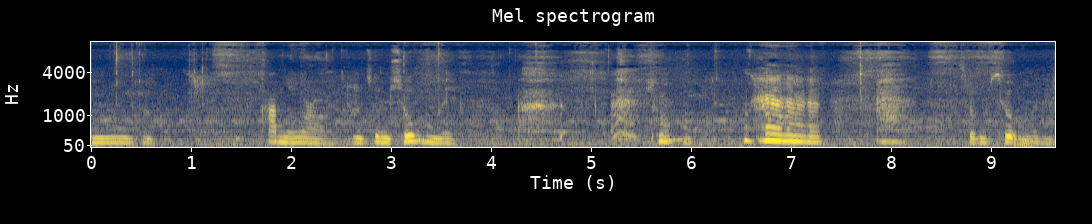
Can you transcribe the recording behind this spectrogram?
อืม คำใหญ่ทำชุ่มชุ่มๆเลยชุ่มชุ่มชุ่มๆเลย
